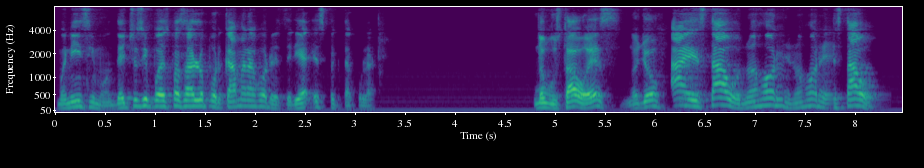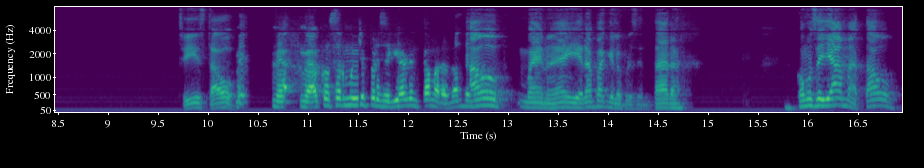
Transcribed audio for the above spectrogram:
buenísimo. De hecho, si puedes pasarlo por cámara, Jorge, sería espectacular. No, Gustavo es, no yo. Ah, Estavo, no es Jorge, no es Jorge, Estavo. Sí, Estavo. Me, me, va a costar mucho perseguirlo en cámara. ¿dónde? Tavo, bueno, ahí era para que lo presentara. ¿Cómo se llama, Tavo?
